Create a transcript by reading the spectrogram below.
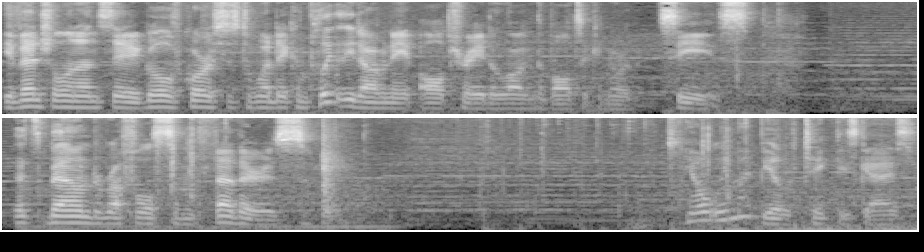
The eventual and unstated goal, of course, is to one day completely dominate all trade along the Baltic and Northern Seas. That's bound to ruffle some feathers. You know, we might be able to take these guys.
